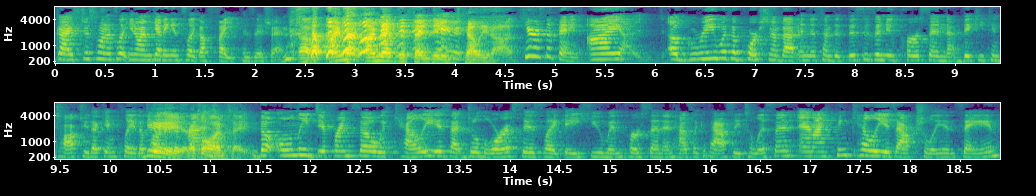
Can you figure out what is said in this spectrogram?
Guys, just wanted to let you know I'm getting into like a fight position. Oh, I'm not I'm not defending Kelly Dodd. Here's the thing. I agree with a portion of that in the sense that this is a new person that Vicki can talk to that can play the part Yeah, of the yeah, that's all I'm saying. The only difference though with Kelly is that Dolores is like a human person and has the capacity to listen, and I think Kelly is actually insane.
